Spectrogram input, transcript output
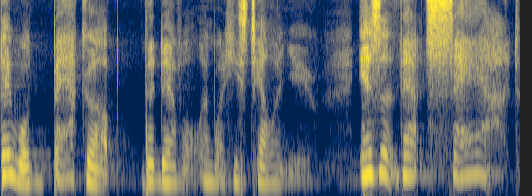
They will back up the devil and what he's telling you. Isn't that sad?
